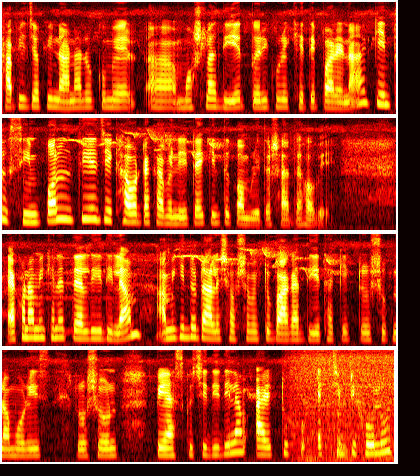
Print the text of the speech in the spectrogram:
হাপি জাপি নানা রকমের মশলা দিয়ে তৈরি করে খেতে পারে না। কিন্তু সিম্পল দিয়ে যে খাওয়াটা খাবেন, এটাই কিন্তু অমৃত স্বাদে হবে। এখন আমি এখানে তেল দিয়ে দিলাম। আমি কিন্তু ডালে সবসময় একটু বাগার দিয়ে থাকি, একটু শুকনা মরিচ, রসুন, পেঁয়াজ কুচি দিয়ে দিলাম, আর একটু এক চিমটি হলুদ,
